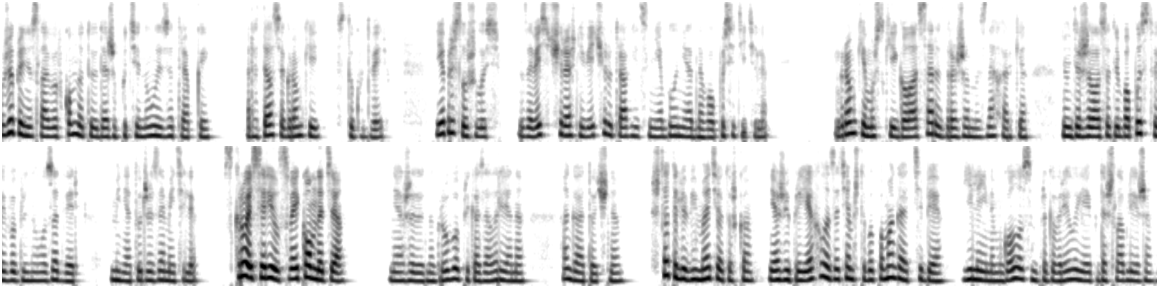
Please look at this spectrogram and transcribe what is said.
Уже принесла его в комнату и даже потянулась за тряпкой. Раздался громкий стук в дверь. Я прислушалась. За весь вчерашний вечер у травницы не было ни одного посетителя. Громкие мужские голоса раздраженной знахарки. Не удержалась от любопытства и выглянула за дверь. Меня тут же заметили. «Скройся, Рил, в своей комнате!» Неожиданно грубо приказал Рена. «Ага, точно. Что ты, любимая тетушка? Я же и приехала за тем, чтобы помогать тебе. Елейным голосом проговорила я и подошла ближе.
